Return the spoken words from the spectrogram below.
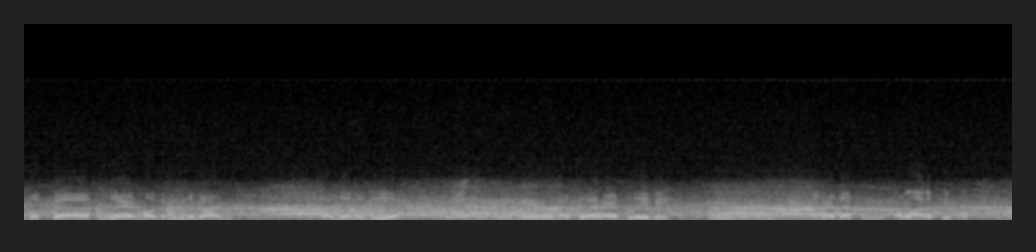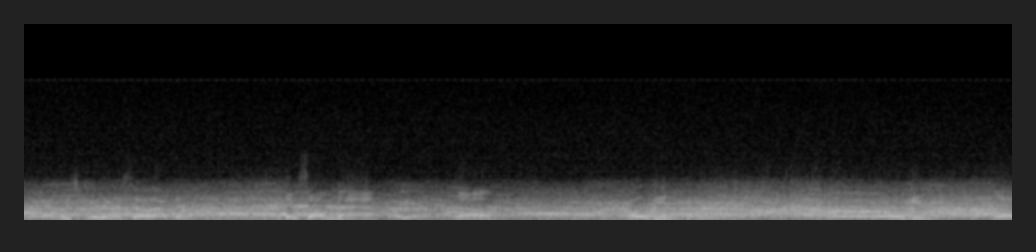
heard that they're gonna book uh, Flair and Hogan for the Garden by the end of the year. Yeah. That's what I heard. Believe me. I heard that from a lot of people. I got news for you, they're gonna sell it out then. Think so? Nah. Oh yeah. No. Hogan? Come on. Hogan? Yeah,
